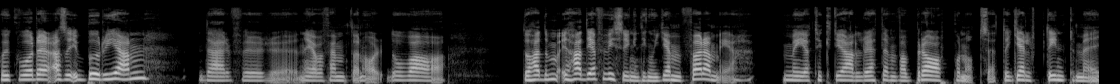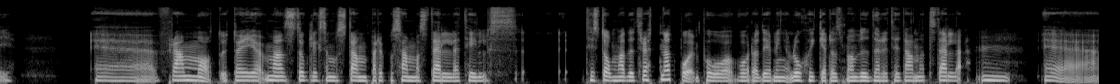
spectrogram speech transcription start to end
sjukvården, alltså i början, därför eh, när jag var 15 år, då var, då hade, hade jag förvisso ingenting att jämföra med, men jag tyckte ju aldrig att den var bra på något sätt och hjälpte inte mig eh, framåt, utan jag, man stod liksom och stampade på samma ställe tills, tills de hade tröttnat på en på vårdavdelningen, då skickades man vidare till ett annat ställe. Mm. Eh,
